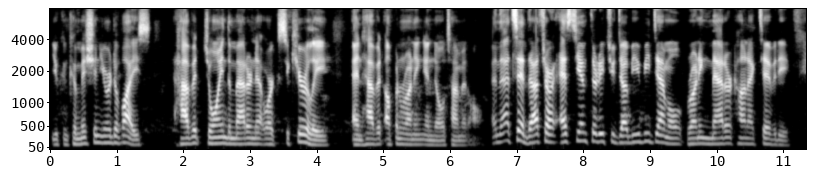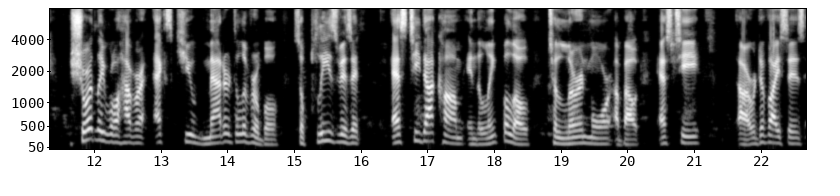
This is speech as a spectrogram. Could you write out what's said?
you can commission your device, have it join the Matter network securely, and have it up and running in no time at all. And that's it. That's our STM32WB demo running Matter connectivity. Shortly, we'll have our XCube Matter deliverable, so please visit st.com in the link below to learn more about ST, our devices,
